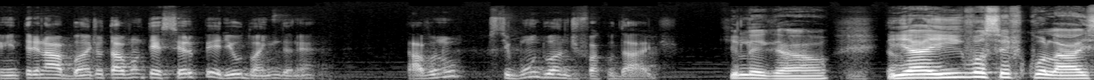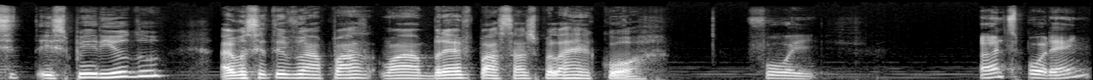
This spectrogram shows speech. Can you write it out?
eu entrei na Band, eu estava no terceiro período ainda, né? Tava no segundo ano de faculdade. Que legal. Então, E aí você ficou lá esse, esse período, aí você teve uma, uma breve passagem pela Record. Foi. Antes, porém,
